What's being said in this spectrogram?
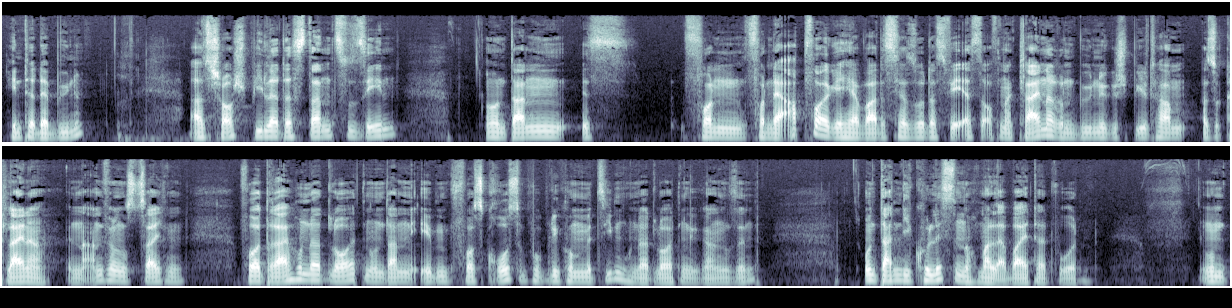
hinter der Bühne. Als Schauspieler das dann zu sehen. Und dann ist von, von der Abfolge her war das ja so, dass wir erst auf einer kleineren Bühne gespielt haben, also kleiner, in Anführungszeichen, vor 300 Leuten und dann eben vors große Publikum mit 700 Leuten gegangen sind. Und dann die Kulissen nochmal erweitert wurden. Und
